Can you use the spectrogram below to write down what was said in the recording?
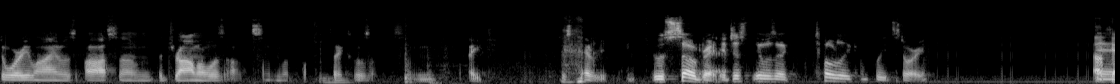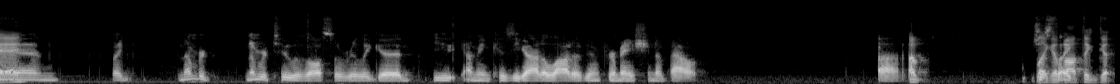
Storyline was awesome. The drama was awesome. The politics was awesome. Like, just everything. It was so great. It just it was a totally complete story. Okay. And like number number two was also really good. You, I mean, because you got a lot of information about, uh, Uh, like about the go-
